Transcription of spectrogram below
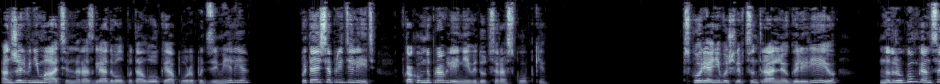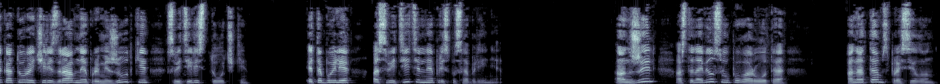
Анжель внимательно разглядывал потолок и опоры подземелья, пытаясь определить, в каком направлении ведутся раскопки. Вскоре они вышли в центральную галерею, на другом конце которой через равные промежутки светились точки. Это были осветительные приспособления. Анжель остановился у поворота. «Она там?» — спросил он.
